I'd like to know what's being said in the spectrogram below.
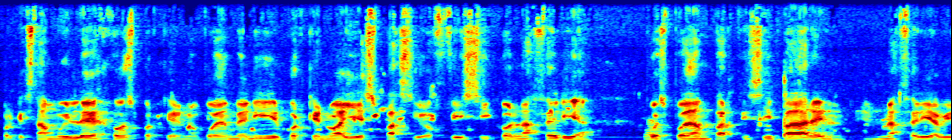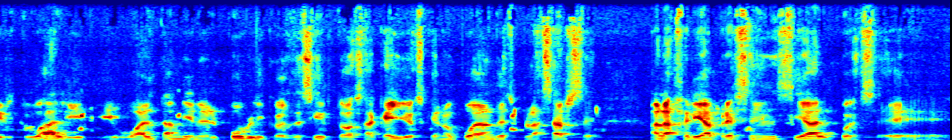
porque están muy lejos, porque no pueden venir, porque no hay espacio físico en la feria, pues puedan participar en, en, una feria virtual y igual también el público, es decir, todos aquellos que no puedan desplazarse a la feria presencial, pues eh,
